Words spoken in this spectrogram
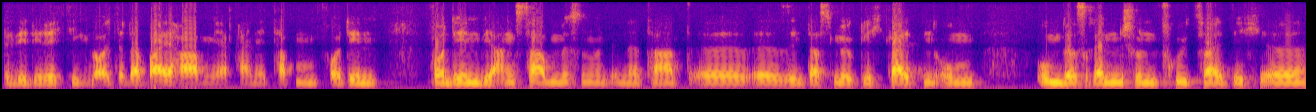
wenn wir die richtigen Leute dabei haben, ja keine Etappen, vor denen, von denen wir Angst haben müssen. Und in der Tat äh, äh sind das Möglichkeiten, um, um das Rennen schon frühzeitig äh,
